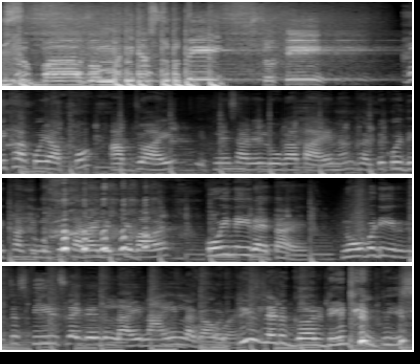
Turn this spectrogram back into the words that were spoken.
Superwoman स्तुति स्तुति दिखा कोई आपको आप जो आए इतने सारे लोग आप आए ना घर पे कोई दिखा कि नीचे खड़ा है लिफ्ट के बाहर कोई नहीं रहता है nobody it just feels like there's a line line लगा हुआ है please let a girl date in peace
